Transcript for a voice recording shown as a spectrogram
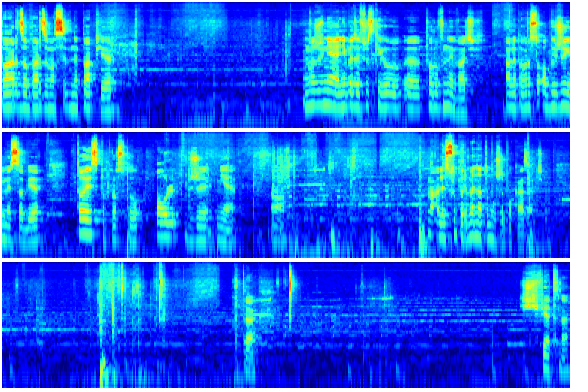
Bardzo, bardzo masywny papier. Może nie, nie będę wszystkiego e, porównywać, ale po prostu obejrzyjmy sobie. To jest po prostu olbrzymie. O. No ale Supermana to muszę pokazać. Tak. Świetne.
